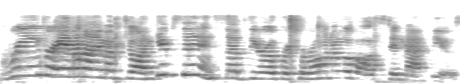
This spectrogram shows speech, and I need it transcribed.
Green for Anaheim of John Gibson and Sub-Zero for Toronto of Auston Matthews.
